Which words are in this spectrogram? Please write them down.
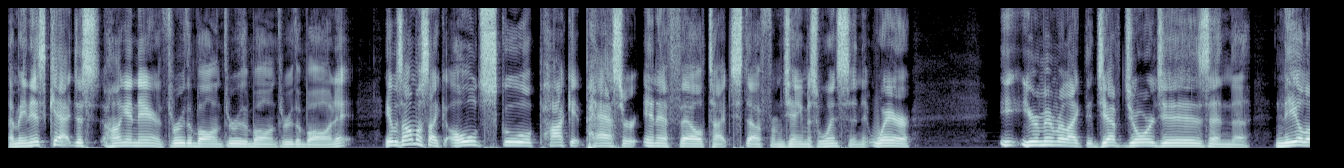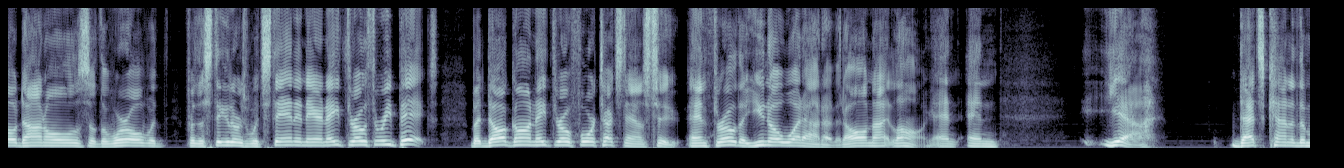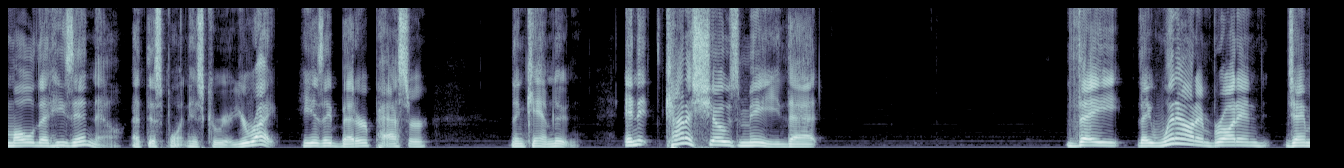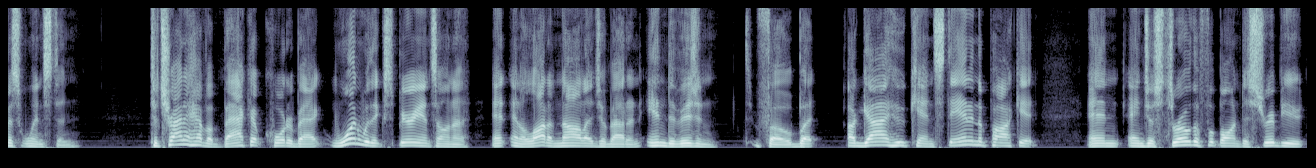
I mean, this cat just hung in there and threw the ball and threw the ball and threw the ball. And it, it was almost like old school pocket passer NFL type stuff from Jameis Winston, where you remember like the Jeff Georges and the Neil O'Donnells of the world would for the Steelers would stand in there and they'd throw three picks. But doggone, they'd throw four touchdowns too and throw the you know what out of it all night long. And and yeah, that's kind of the mold that he's in now at this point in his career. You're right. He is a better passer than Cam Newton. And it kind of shows me that they they went out and brought in Jameis Winston to try to have a backup quarterback, one with experience on a and, and a lot of knowledge about an in division foe, but a guy who can stand in the pocket and and just throw the football and distribute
